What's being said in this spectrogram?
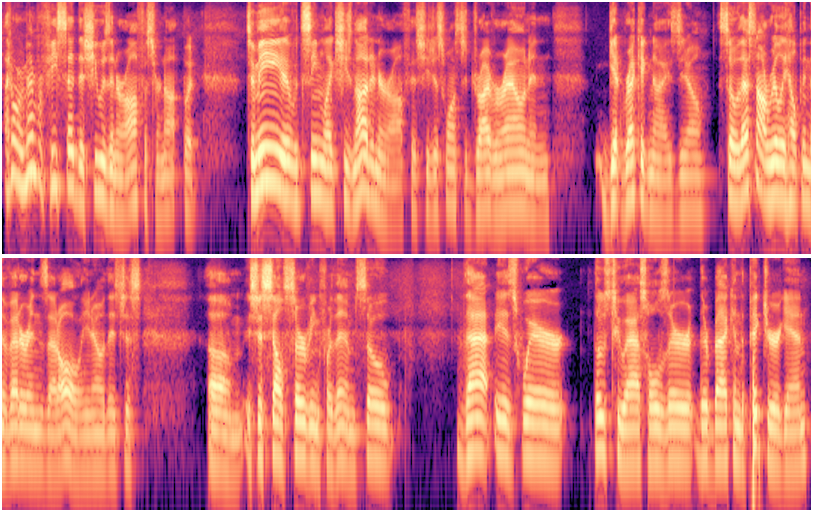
I don't remember if he said that she was in her office or not, but to me it would seem like she's not in her office. She just wants to drive around and get recognized, you know. So that's not really helping the veterans at all, you know. It's just um, it's just self-serving for them. So that is where those two assholes they're they're back in the picture again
